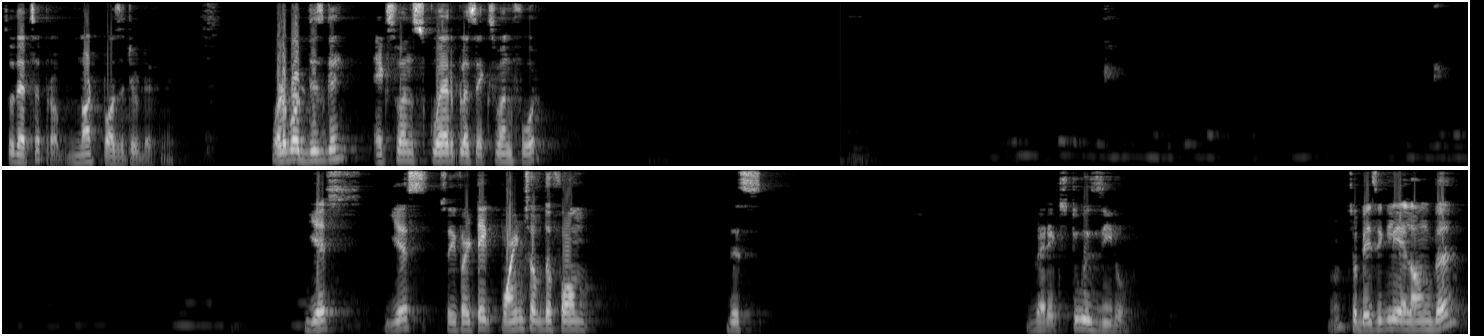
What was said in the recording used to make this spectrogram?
So that is a problem not positive definite. What about this guy x1 square plus x1 4 Yes, yes. So if I take points of the form this where x2 is 0. Hmm, so basically along the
